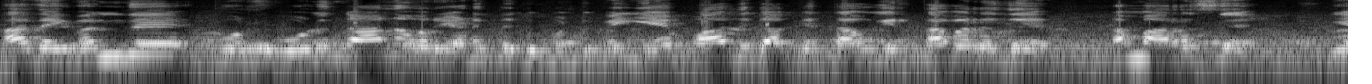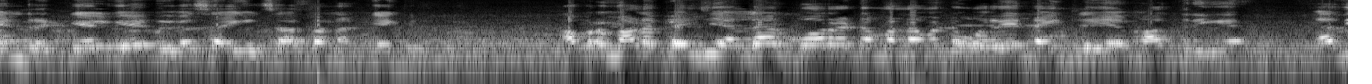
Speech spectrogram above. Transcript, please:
அதை வந்து ஒரு ஒழுங்கான ஒரு இடத்துக்கு கொண்டு போய் ஏன் பாதுகாக்க தவறு தவறுது நம்ம அரசு என்ற கேள்வியை விவசாயிகள் சார்பாக நான் கேட்கிறேன் அப்புறம் மழை பெஞ்சு எல்லாரும் போராட்டம் பண்ண மட்டும் ஒரே நைட்ல மாத்துறீங்க. அது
